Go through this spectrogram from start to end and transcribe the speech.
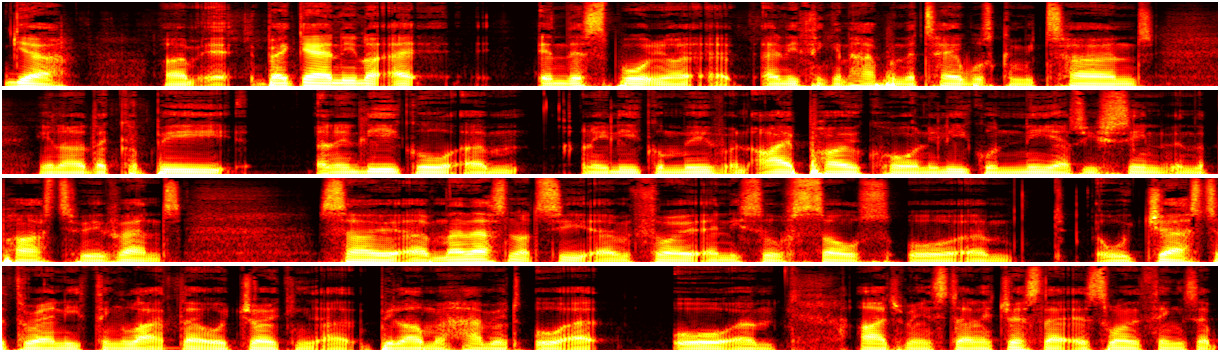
yeah, um, it, but again, you know, in this sport, you know, anything can happen. The tables can be turned. You know, there could be an illegal um, an illegal move, an eye poke, or an illegal knee, as we've seen in the past two events. So um, now that's not to um, throw any sort of salt or um, or jest to throw anything like that or joking at Belal Muhammad or at or um, Aljamain Sterling. Just that it's one of the things that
